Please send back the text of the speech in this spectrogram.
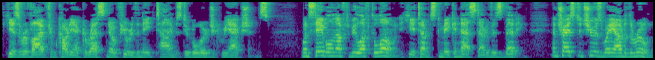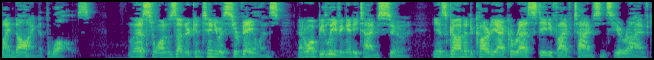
He has revived from cardiac arrest no fewer than eight times due to allergic reactions. When stable enough to be left alone, he attempts to make a nest out of his bedding and tries to chew his way out of the room by gnawing at the walls. This one is under continuous surveillance and won't be leaving any time soon. He has gone into cardiac arrest 85 times since he arrived.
